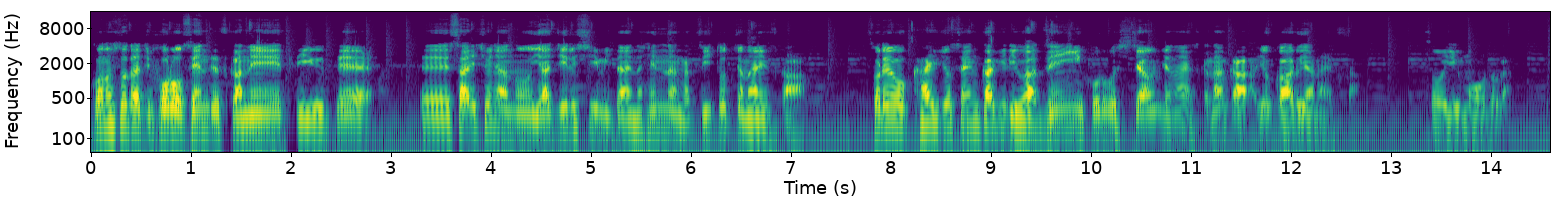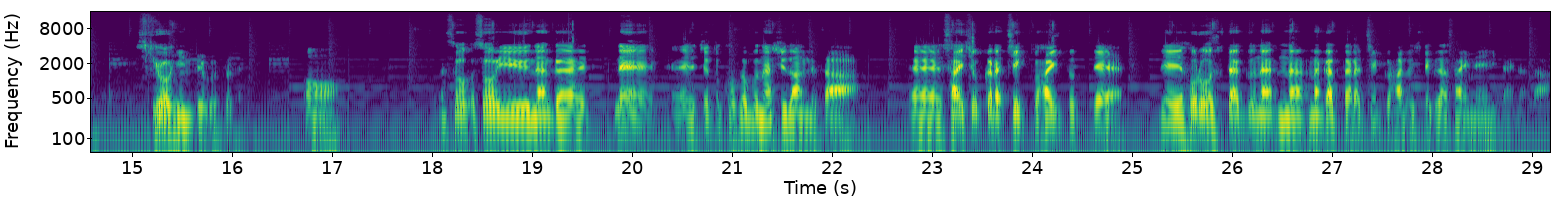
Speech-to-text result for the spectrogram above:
この人たちフォローせんですかね？って言うて、えー、最初にあの、矢印みたいな変なんがついとっちゃないんですか？それを解除せん限りは全員フォローしちゃうんじゃないですかなんかよくあるやないですか。そういうモードが。試供品ということで。うん。そう、そういうなんか、ね、えー、ちょっと古速な手段でさ、えー、最初からチェック入っとって、で、フォローしたくな、な、なかったらチェック外してくださいね、みたいなさ。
